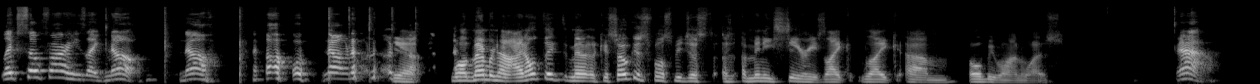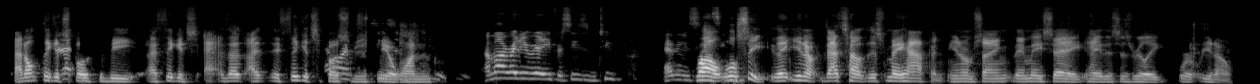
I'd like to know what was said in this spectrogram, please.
Like so far, he's like, no, no, no, no, no, no. yeah. Well, remember now, I don't think the like, Ahsoka is supposed to be just a, a mini series like like um Obi Wan was. Yeah. I don't think it's supposed to be. I think it's. I, I I think it's supposed to just be a one. two. I'm already ready for season two. I haven't seen Well, we'll two. see. That you know, that's how this may happen. You know what I'm saying? They may say, "Hey, this is really we're you know,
